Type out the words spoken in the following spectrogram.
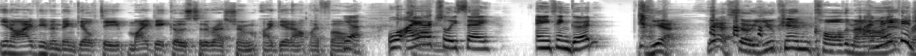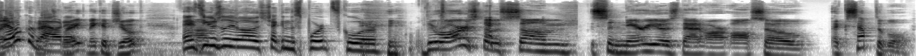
you know, I've even been guilty. My date goes to the restroom, I get out my phone. Yeah. Well, Um, I actually say, anything good? Yeah. Yeah. So you can call them out. I make it, a right? joke That's about it. great. Make a joke. And it's um, usually, oh, I was checking the sports score. There are though some scenarios that are also acceptable.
